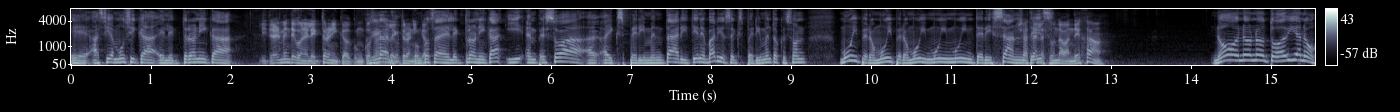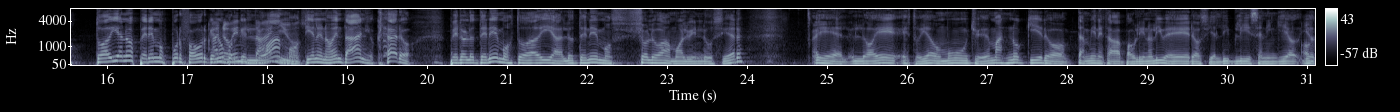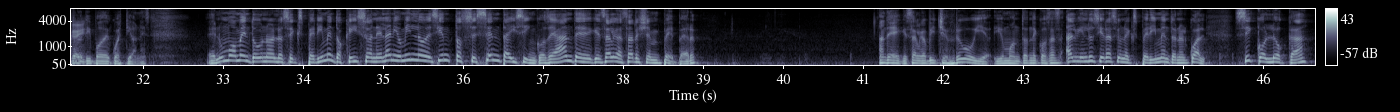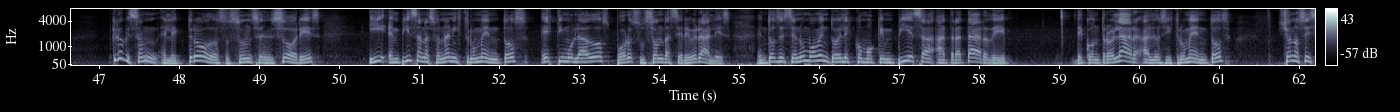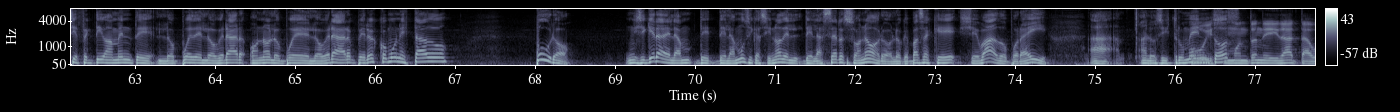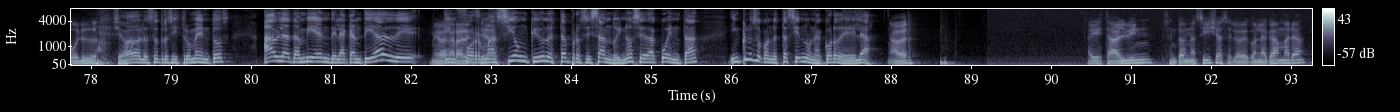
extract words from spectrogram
Eh, hacía música electrónica Literalmente con electrónica, con cosas Claro, electrónicas. Con cosas de electrónica y empezó a, experimentar y tiene varios experimentos que son muy, pero muy, pero muy, muy, muy interesantes. ¿Ya está en la segunda bandeja? No, no, no, todavía no. Todavía no, esperemos por favor que Ah, no, porque 90 lo amo. Tiene 90 años, claro. Pero lo tenemos todavía, lo tenemos. Yo lo amo, Alvin Lucier. Eh, lo he estudiado mucho y demás. No quiero. También estaba Paulino Oliveros y el Deep Listening y, y otro tipo de cuestiones. En un momento, uno de los experimentos que hizo en el año 1965, o sea, antes de que salga Sgt. Pepper, antes de que salga Bitches Brew y, y un montón de cosas, Alvin Lucier hace un experimento en el cual se coloca, creo que son electrodos o son sensores, y empiezan a sonar instrumentos estimulados por sus ondas cerebrales. Entonces, en un momento, él es como que empieza a tratar de, de controlar a los instrumentos. Yo no sé si efectivamente lo puede lograr o no lo puede lograr, pero es como un estado puro. Ni siquiera de la, de, de la música, sino del, del hacer sonoro. Lo que pasa es que llevado por ahí a, a los Uy, es instrumentos, un montón de data, boludo. llevado a los otros instrumentos, habla también de la cantidad de información que uno está procesando y no se da cuenta, incluso cuando está haciendo un acorde de la. A ver. Ahí está Alvin, sentado en una silla, se lo ve con la cámara.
